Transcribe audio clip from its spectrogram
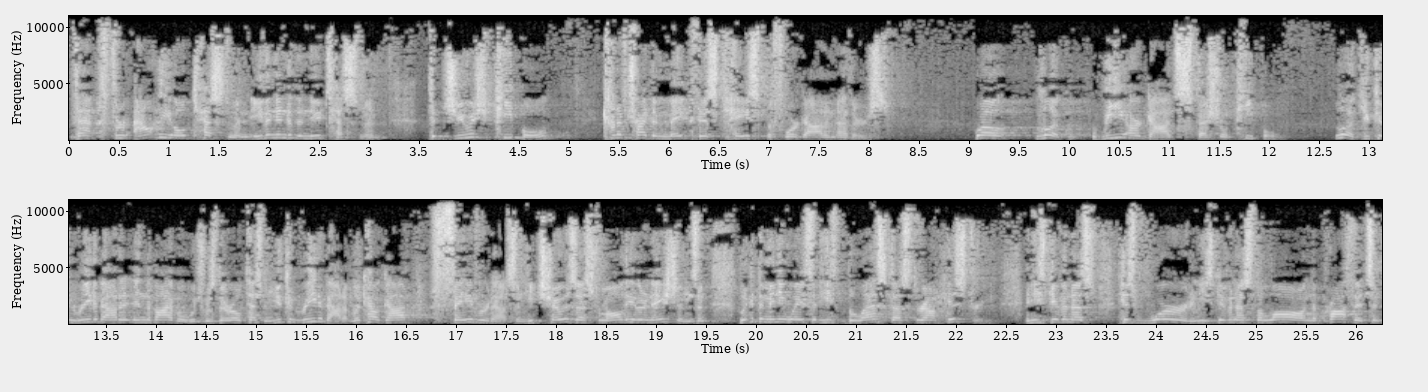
That throughout the Old Testament, even into the New Testament, the Jewish people kind of tried to make this case before God and others. Well, look, we are God's special people. Look, you can read about it in the Bible, which was their Old Testament. You can read about it. Look how God favored us and He chose us from all the other nations. And look at the many ways that He's blessed us throughout history. And He's given us His Word and He's given us the law and the prophets. And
